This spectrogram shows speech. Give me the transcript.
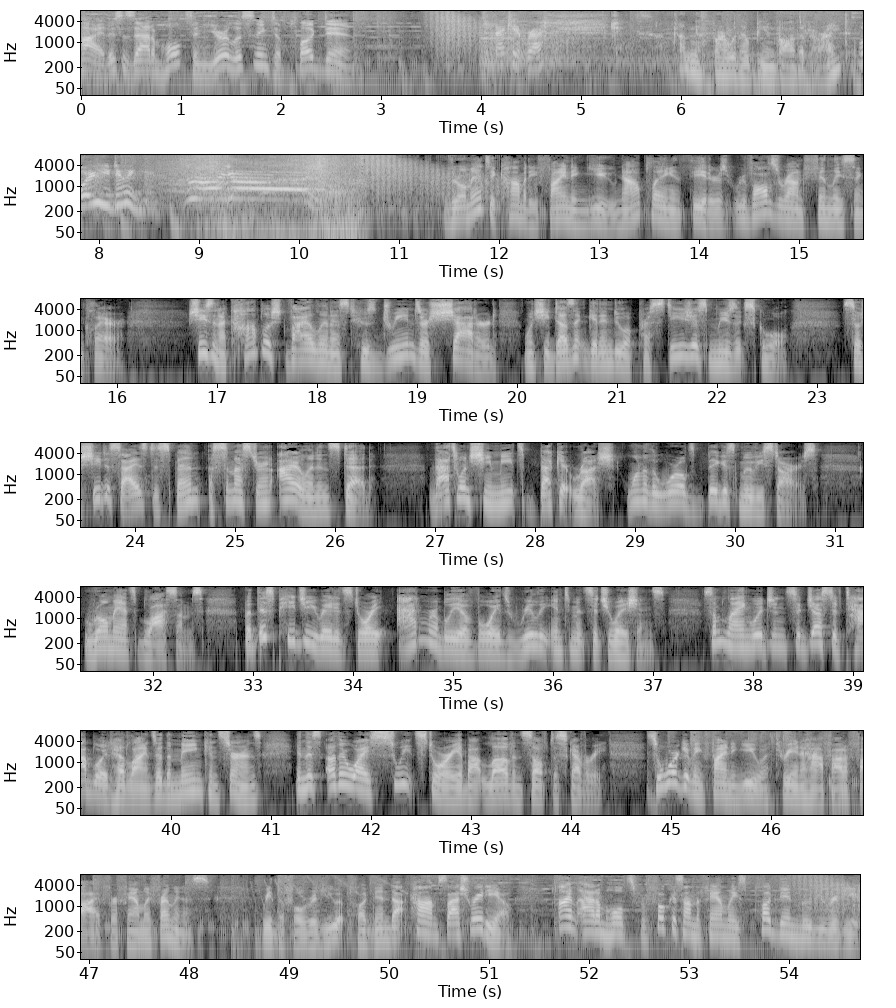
Hi, this is Adam Holz, and you're listening to Plugged In. Beckett Rush. I've gotten this far without being bothered, all right? What are you doing here? The romantic comedy Finding You, now playing in theaters, revolves around Finley Sinclair. She's an accomplished violinist whose dreams are shattered when she doesn't get into a prestigious music school. So she decides to spend a semester in Ireland instead. That's when she meets Beckett Rush, one of the world's biggest movie stars. Romance blossoms, but this PG rated story admirably avoids really intimate situations. Some language and suggestive tabloid headlines are the main concerns in this otherwise sweet story about love and self discovery. So we're giving Finding You a 3.5 out of 5 for family friendliness. Read the full review at pluggedin.com slash radio. I'm Adam Holz for Focus on the Family's Plugged In Movie Review.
